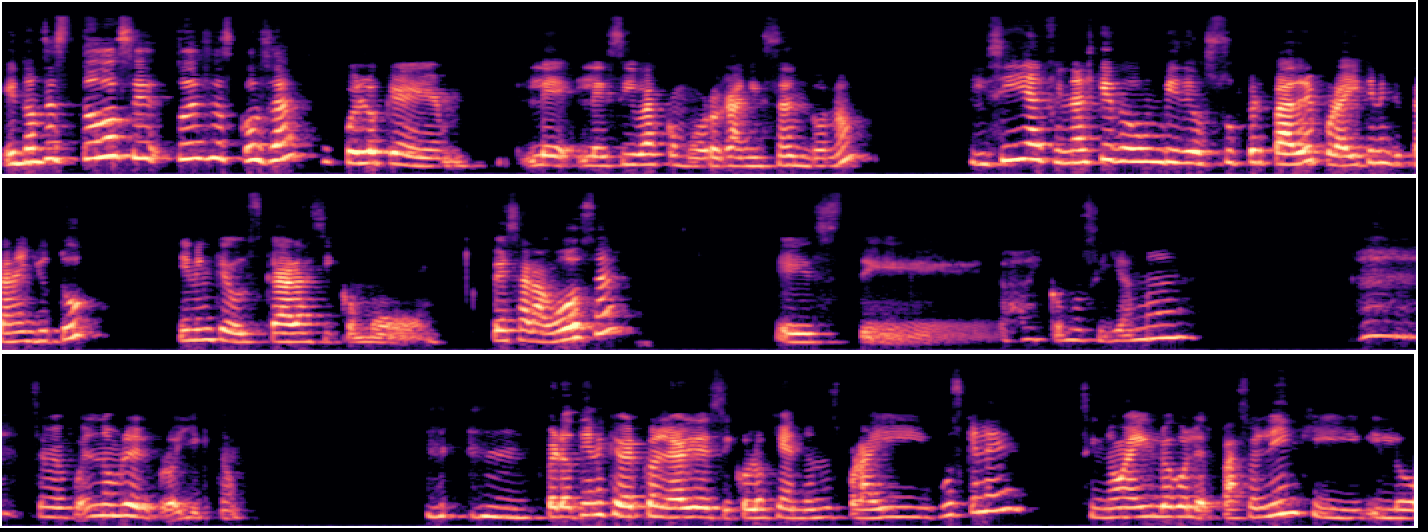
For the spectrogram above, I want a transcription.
Entonces, e, todas esas cosas fue lo que le, les iba como organizando, ¿no? Y sí, al final quedó un video súper padre, por ahí tienen que estar en YouTube, tienen que buscar así como Fe Zaragoza, este, ay, ¿cómo se llama? Se me fue el nombre del proyecto. pero tiene que ver con el área de psicología, entonces por ahí búsquenle, si no ahí luego les paso el link y, lo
